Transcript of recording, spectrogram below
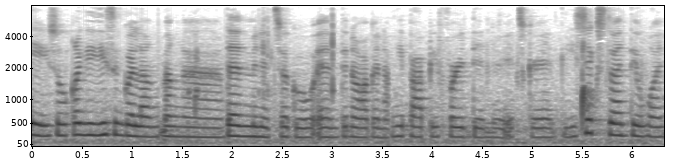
Okay, so kagigising ko lang mga 10 minutes ago and tinawagan ako ni Papi for dinner. It's currently 6.21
